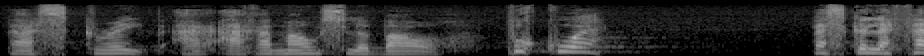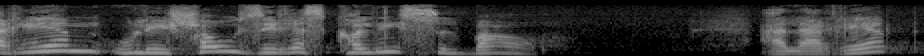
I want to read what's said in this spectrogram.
puis elle scrape, elle, ramasse le bord. Pourquoi? Parce que la farine ou les choses, ils restent collées sur le bord. Elle arrête,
